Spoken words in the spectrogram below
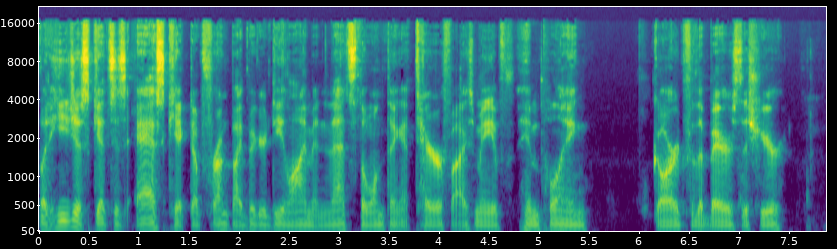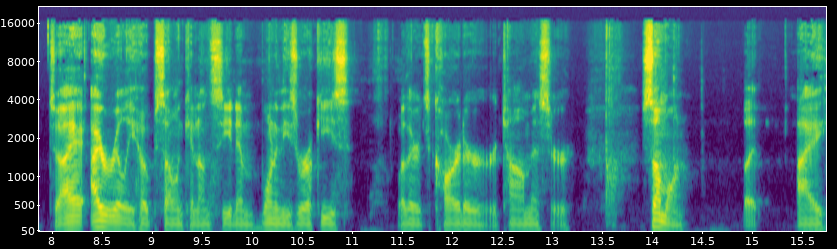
but he just gets his ass kicked up front by bigger D linemen, and that's the one thing that terrifies me of him playing guard for the Bears this year. So I, I really hope someone can unseat him, one of these rookies, whether it's Carter or Thomas or someone. But I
